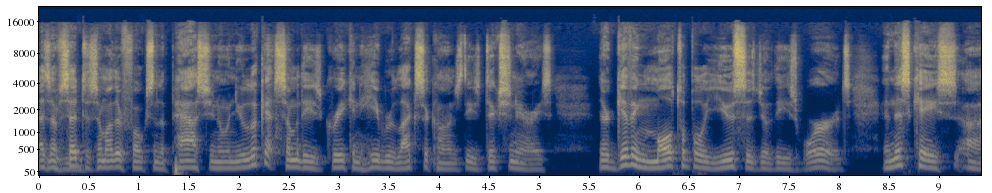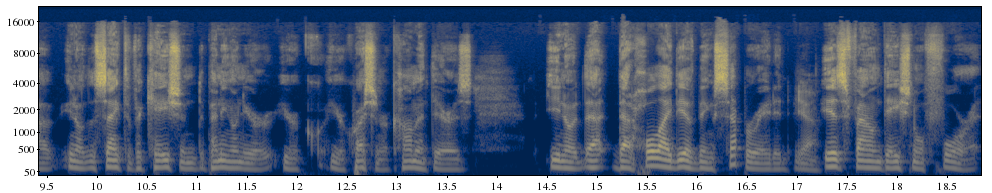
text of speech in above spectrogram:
as I've said to some other folks in the past, you know, when you look at some of these Greek and Hebrew lexicons, these dictionaries, they're giving multiple usage of these words. In this case, uh, you know, the sanctification, depending on your your your question or comment, there is, you know, that that whole idea of being separated Yeah. is foundational for it.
